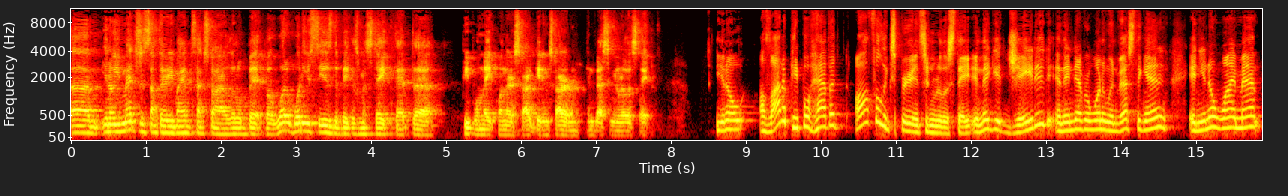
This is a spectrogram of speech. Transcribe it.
Um, you know you mentioned something you might have touched on a little bit but what, what do you see as the biggest mistake that uh, people make when they're start getting started investing in real estate you know, a lot of people have an awful experience in real estate and they get jaded and they never want to invest again. And you know why, Matt?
